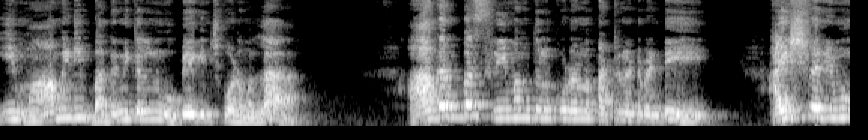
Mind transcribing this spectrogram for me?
ఈ మామిడి బదనికలను ఉపయోగించుకోవడం వల్ల ఆగర్భ శ్రీమంతులు కూడా పట్టినటువంటి ఐశ్వర్యము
